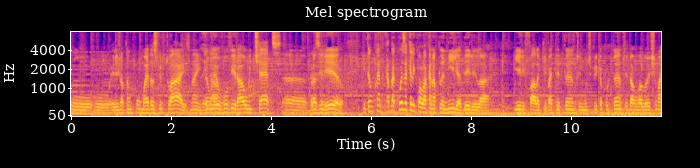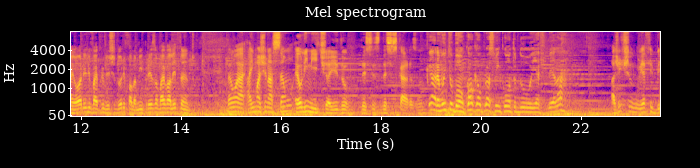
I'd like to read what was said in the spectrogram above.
O, o eles já estão com moedas virtuais, né? Então Legal. eu vou virar o WeChat uh, brasileiro. Então cada coisa que ele coloca na planilha dele lá e ele fala que vai ter tanto e multiplica por tanto e dá um valor maior, ele vai para o investidor e fala: minha empresa vai valer tanto. Então a, a, imaginação é o limite aí do, desses, desses caras. Né? Cara, muito bom. Qual que é o próximo encontro do IFB lá? A gente, o IFB,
